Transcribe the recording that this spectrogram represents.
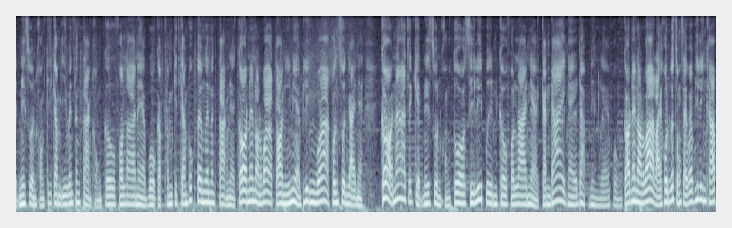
ดในส่วนของกิจกรรมอีเวนต์ต่างๆของ Girl for l a เนี่ยบวกกับทำกิจกรรมพวกเติมเงินต่างๆเนี่ยก็แน่นอนว่าตอนนี้เนี่ยพี่ลิงว่าคนส่วนใหญ่เนี่ย ก็น่าจะเก็บในส่วนของตัวซีรีส์ปืน Girl for l a เนี่ยกันได้ในระดับหนึ่งแล้วผมก็แน่นอนว่าหลายคนก็สงสัยว่าพี่ลิงครับ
